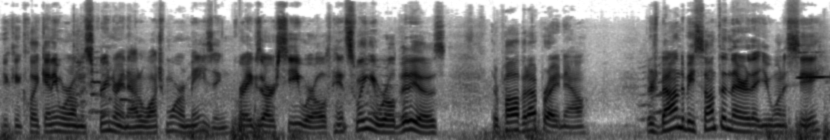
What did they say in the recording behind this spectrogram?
you can click anywhere on the screen right now to watch more amazing Greg's RC World and Swinging World videos. They're popping up right now. There's bound to be something there that you want to see.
